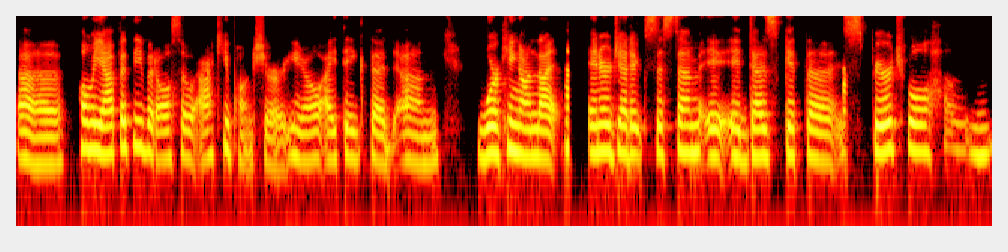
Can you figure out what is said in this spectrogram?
uh, homeopathy but also acupuncture you know i think that um, working on that energetic system it, it does get the spiritual um,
